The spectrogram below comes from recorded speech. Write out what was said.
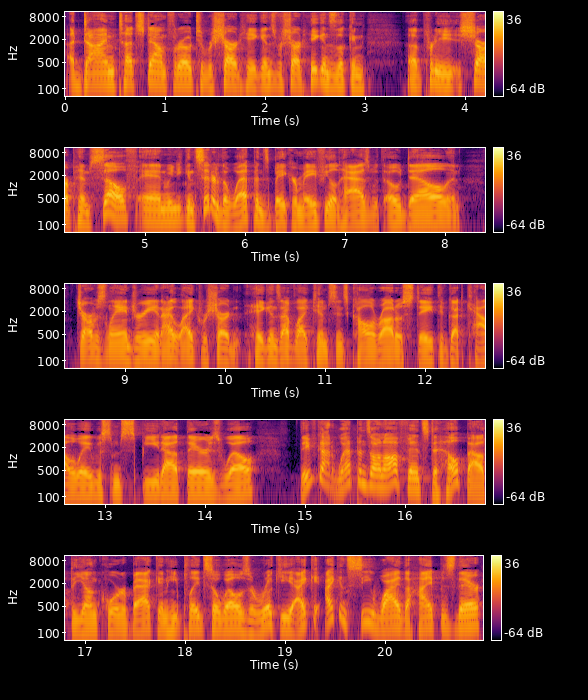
a dime touchdown throw to Rashard Higgins. Rashard Higgins looking uh, pretty sharp himself. And when you consider the weapons Baker Mayfield has with Odell and Jarvis Landry, and I like Rashard Higgins. I've liked him since Colorado State. They've got Callaway with some speed out there as well. They've got weapons on offense to help out the young quarterback, and he played so well as a rookie. I can, I can see why the hype is there.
